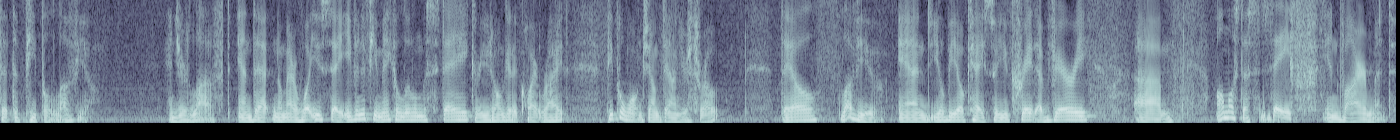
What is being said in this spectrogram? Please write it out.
that the people love you and you're loved, and that no matter what you say, even if you make a little mistake or you don't get it quite right, people won't jump down your throat. They'll love you and you'll be okay. So you create a very um, almost a safe environment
